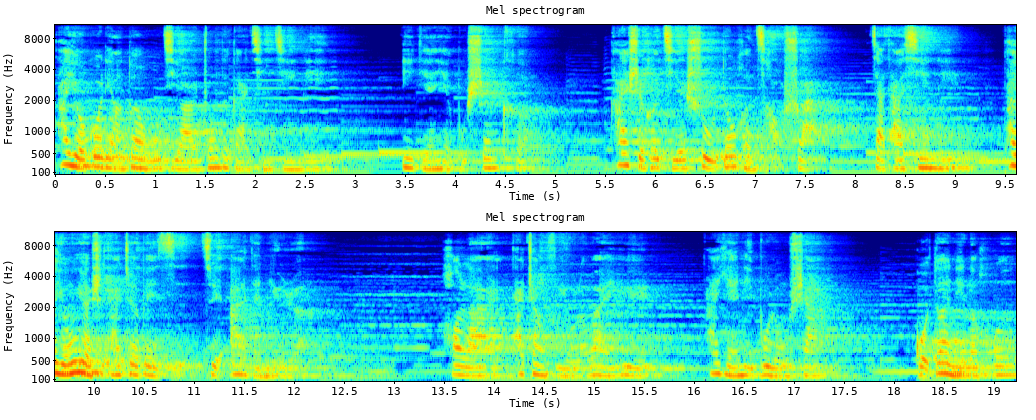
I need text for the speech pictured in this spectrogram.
他有过两段无疾而终的感情经历，一点也不深刻。开始和结束都很草率。在他心里，她永远是他这辈子最爱的女人。后来她丈夫有了外遇，她眼里不容沙，果断离了婚。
